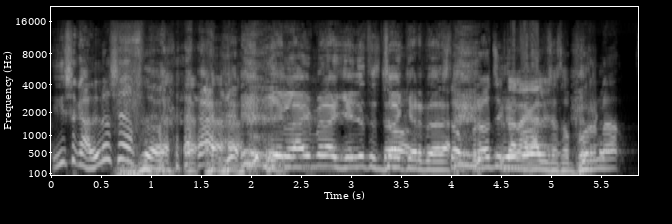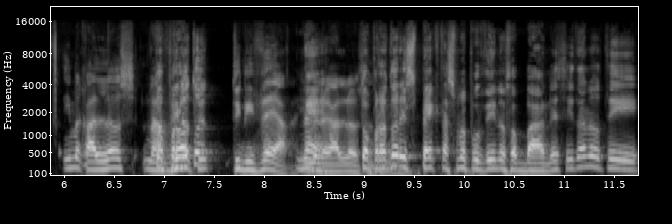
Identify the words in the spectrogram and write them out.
είσαι καλός σε αυτό. Γε- Γελάει με ένα γέλιο του Τζόκερ τώρα. Στο project Λοιπόν, ανακάλυψα αυτό. Μπορώ να είμαι καλός να Το δίνω πρώτο- το- την ιδέα. Ναι, είμαι καλός το να πρώτο δίνω. respect ας πούμε, που δίνω στον Banners ήταν ότι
